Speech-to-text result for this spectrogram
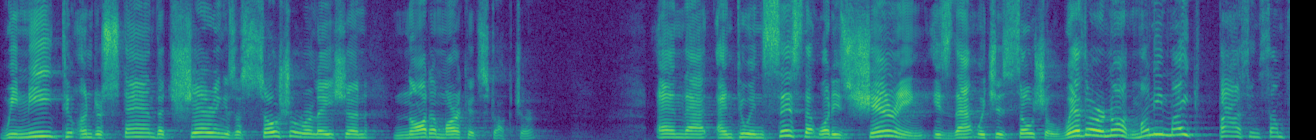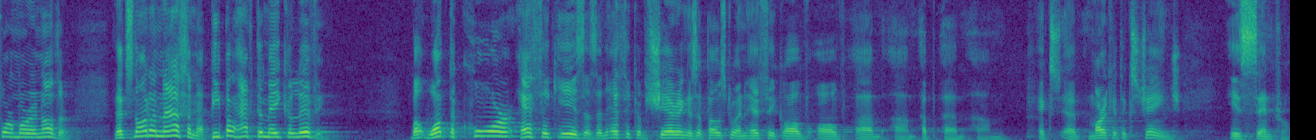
We need to understand that sharing is a social relation, not a market structure. And, that, and to insist that what is sharing is that which is social, whether or not money might pass in some form or another. That's not anathema. People have to make a living. But what the core ethic is, as an ethic of sharing as opposed to an ethic of, of um, um, um, um ex, uh, market exchange, is central.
